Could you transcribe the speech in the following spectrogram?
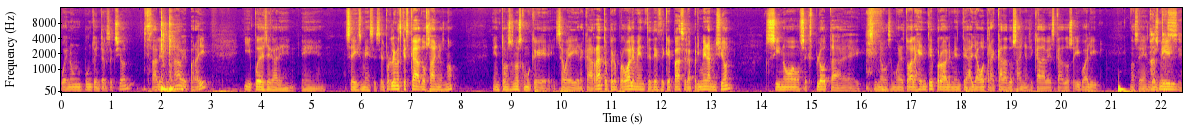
o en un punto de intersección, sales la nave para ahí y puedes llegar en, en seis meses. El problema es que es cada dos años, ¿no? Entonces no es como que se vaya a ir a cada rato, pero probablemente desde que pase la primera misión, si no se explota, eh, si no se muere toda la gente, probablemente haya otra cada dos años y cada vez cada dos, igual y no sé, en Antes, 2000, sí.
